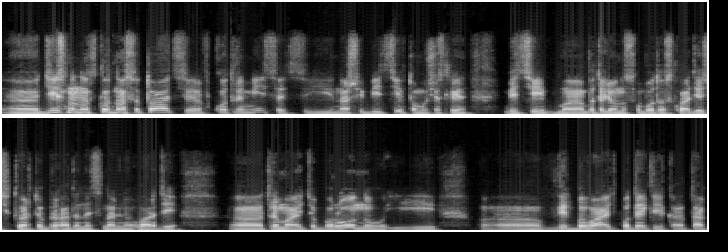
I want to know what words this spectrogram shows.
Е, Дійсно надскладна ситуація в котрий місяць, і наші бійці, в тому числі бійці е, батальйону Свобода в складі 4-ї бригади Національної гвардії, тримають оборону і е, відбивають по декілька атак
